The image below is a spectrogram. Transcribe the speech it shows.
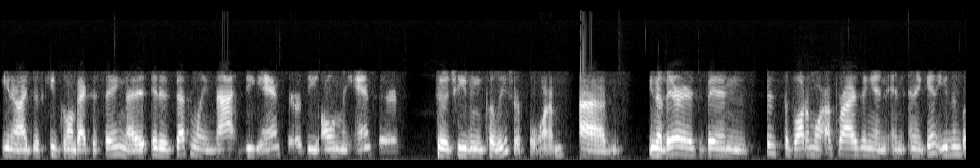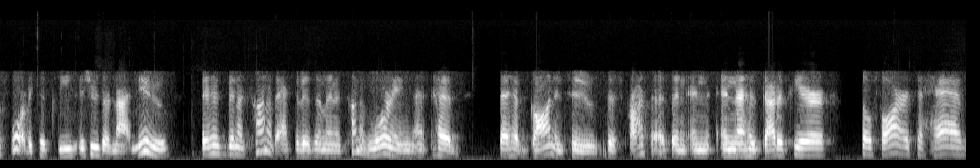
you know, I just keep going back to saying that it, is definitely not the answer, the only answer to achieving police reform. Um, you know, there has been since the Baltimore uprising, and, and, and again, even before, because these issues are not new, there has been a ton of activism and a ton of lobbying that have that have gone into this process, and, and, and that has got us here so far to have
